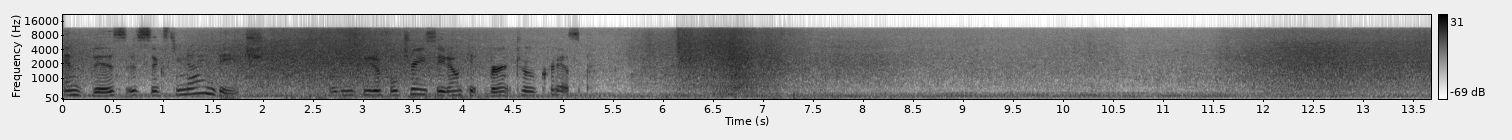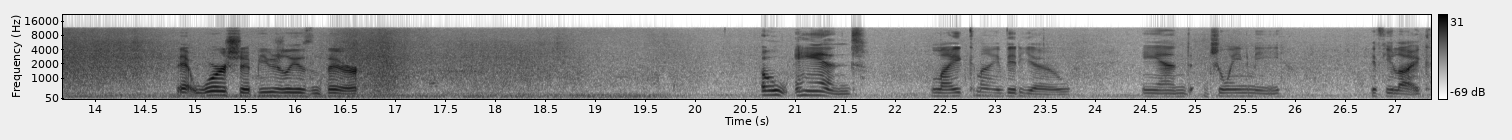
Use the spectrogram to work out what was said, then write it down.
And this is 69 Beach with these beautiful trees so you don't get burnt to a crisp. That warship usually isn't there. Oh, and like my video and join me if you like,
